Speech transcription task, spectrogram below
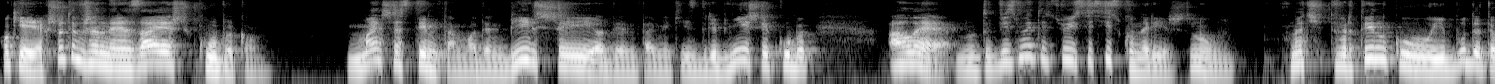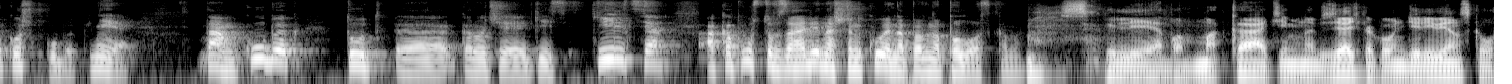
Окей, якщо ти вже нарізаєш кубиком, менше з тим там один більший, один там якийсь дрібніший кубик. Але ну, візьмите цю і сосіску наріж. Ну, на четвертинку і буде також кубик. Ні. Там кубик, тут, е, коротше, якісь кільця, а капусту взагалі нашинкує, напевно, полосками. С хлебом макать, именно взять какого-нибудь деревенского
